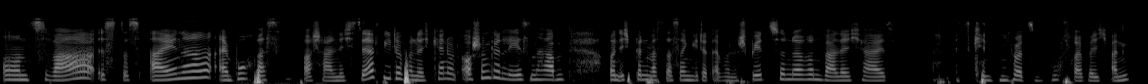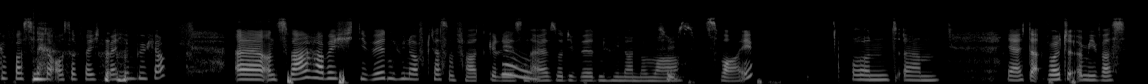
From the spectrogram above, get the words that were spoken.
Und zwar ist das eine ein Buch, was wahrscheinlich sehr viele von euch kennen und auch schon gelesen haben. Und ich bin, was das angeht, halt einfach eine Spätzünderin, weil ich halt als Kind niemals ein Buch freiwillig angefasst hätte, außer vielleicht Märchenbücher. Äh, und zwar habe ich „Die wilden Hühner auf Klassenfahrt“ gelesen, Ja, also „Die wilden Hühner Nummer süß. 2. Und, ähm, ja, ich da wollte irgendwie was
